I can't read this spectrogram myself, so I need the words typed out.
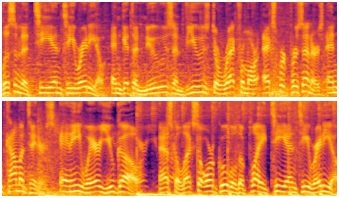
Listen to TNT Radio and get the news and views direct from our expert presenters and commentators anywhere you go. Ask Alexa or Google to play TNT Radio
